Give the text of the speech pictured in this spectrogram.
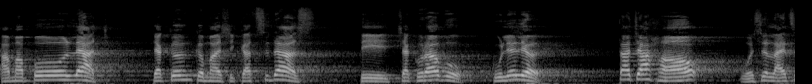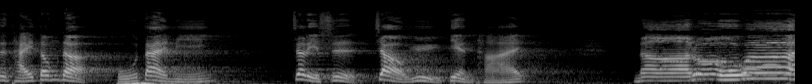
阿玛波拉，扎根格玛西卡斯达斯，迪加古拉布古列列。大家好，我是来自台东的胡代明，这里是教育电台。那罗哇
